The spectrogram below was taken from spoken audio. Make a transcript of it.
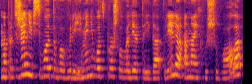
На протяжении всего этого времени, вот с прошлого лета и до апреля, она их вышивала.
